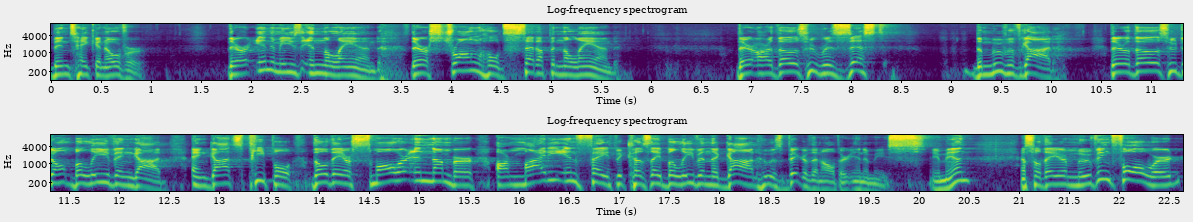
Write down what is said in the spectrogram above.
been taken over. There are enemies in the land, there are strongholds set up in the land. There are those who resist the move of God. There are those who don't believe in God. And God's people, though they are smaller in number, are mighty in faith because they believe in the God who is bigger than all their enemies. Amen? And so they are moving forward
